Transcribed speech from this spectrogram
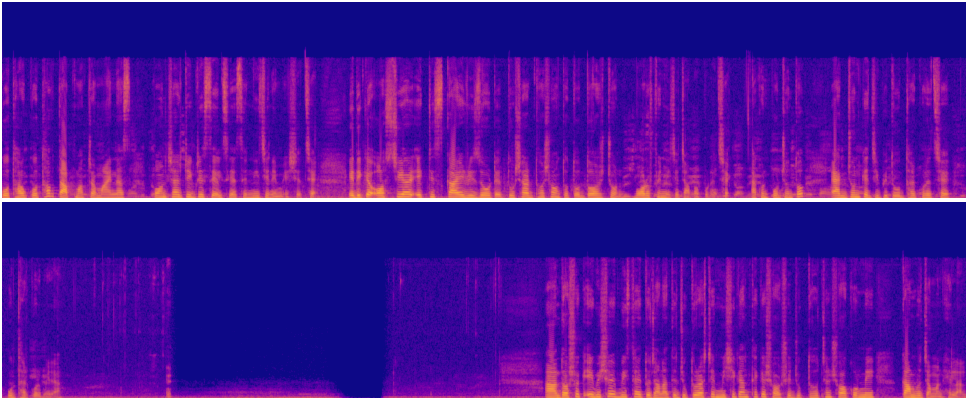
কোথাও কোথাও তাপমাত্রা মাইনাস পঞ্চাশ ডিগ্রি সেলসিয়াসের নিচে নেমে এসেছে। এদিকে অস্ট্রিয়ার একটি স্কাই রিসোর্টে তুষার ধসে অন্তত জন বরফের নিচে চাপা পড়েছে। এখন পর্যন্ত একজনকে জীবিত উদ্ধার করেছে উদ্ধারকর্মীরা। দর্শক, এ বিষয়ে বিস্তারিত জানাতে যুক্তরাষ্ট্রের মিশিগান থেকে সরাসরি যুক্ত হচ্ছেন সহকর্মী কামরুজ্জামান হেলাল।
